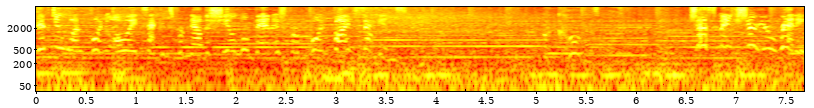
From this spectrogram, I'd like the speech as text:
51.08 seconds from now, the shield will vanish for 0.5 seconds! Accord. Just make sure you're ready!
